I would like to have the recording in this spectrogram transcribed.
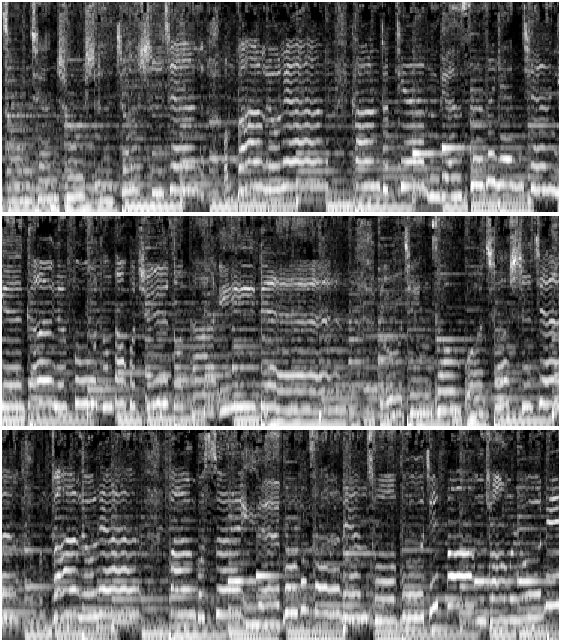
从前初识这世间，万般去走它一遍。如今走过这世间，万般留恋，翻过岁月不同侧脸，措不及防闯入你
